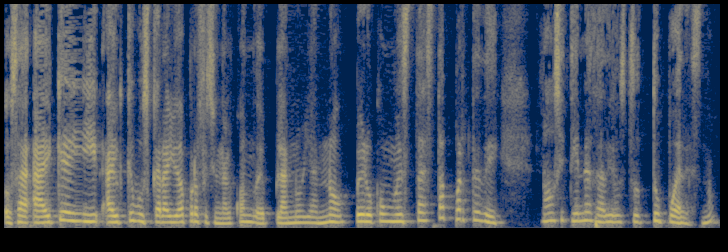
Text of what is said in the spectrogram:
o sea, hay que ir, hay que buscar ayuda profesional cuando de plano ya no, pero como está esta parte de, no, si tienes a Dios, tú, puedes, ¿no?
